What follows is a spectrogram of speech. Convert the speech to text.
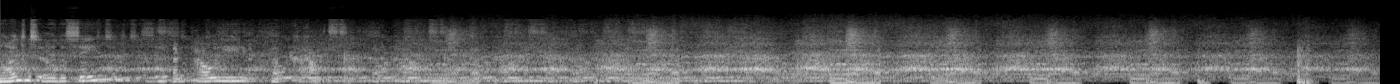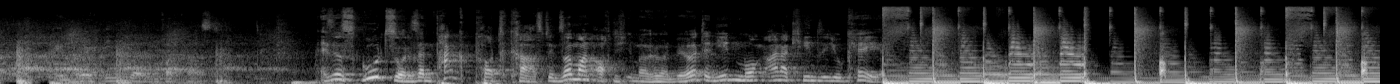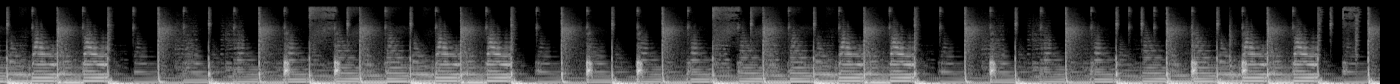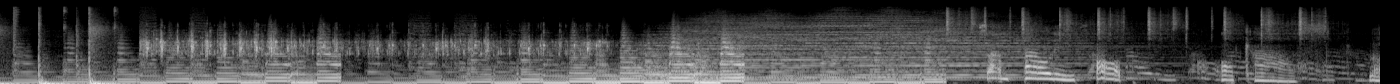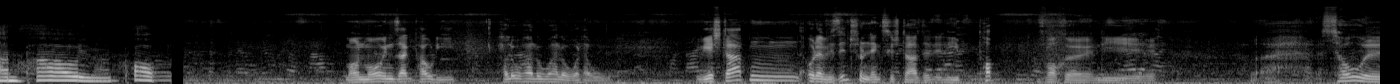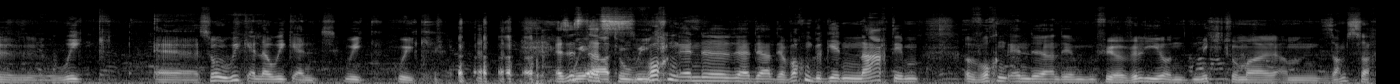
90s over the scene and Pauli Podcast. Es ist gut so, das ist ein Punk-Podcast, den soll man auch nicht immer hören. Wer hört denn jeden Morgen Anarchy in the UK? St. Pauli. Hallo, hallo, hallo, hallo. Wir starten, oder wir sind schon längst gestartet in die Pop-Woche, in die äh, Soul Week, äh, Soul Weekender Weekend Week Week. es ist das. Wochenende, der, der, der Wochenbeginn nach dem Wochenende, an dem für Willi und mich schon mal am Samstag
